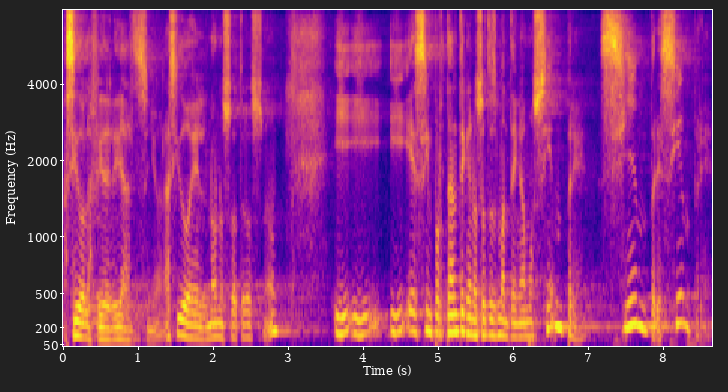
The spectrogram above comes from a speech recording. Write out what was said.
Ha sido la fidelidad del Señor, ha sido Él, no nosotros. Y, y, es importante que nosotros mantengamos siempre, siempre, siempre,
